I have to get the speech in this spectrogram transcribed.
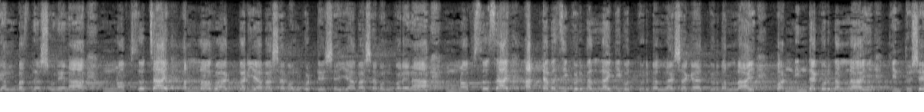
গান বাজনা শুনে না। নফস চায় আল্লাহ ইয়াবা সেবন করতে ইয়াবা সেবন করে না। নফস চায় আড্ডাবাজি করবাল্লাই গিবত করবাল্লাই সাগাত করবাল্লাই করবাল্লাই কিন্তু সে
